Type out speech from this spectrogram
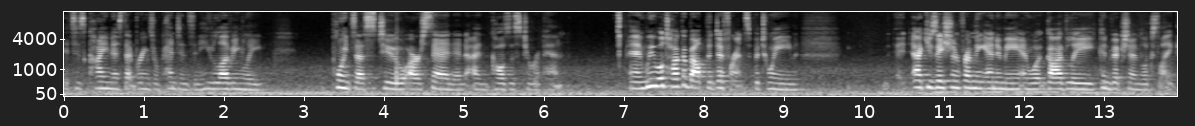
it's His kindness that brings repentance, and He lovingly points us to our sin and, and calls us to repent. And we will talk about the difference between accusation from the enemy and what godly conviction looks like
